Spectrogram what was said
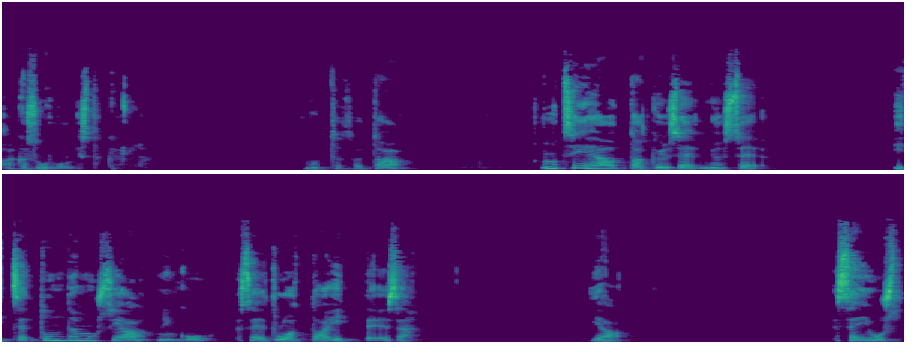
aika surullista kyllä. Mutta tota, mut siihen auttaa kyllä se, myös se itsetuntemus ja niin kuin se, että luottaa itteensä. Ja se just,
